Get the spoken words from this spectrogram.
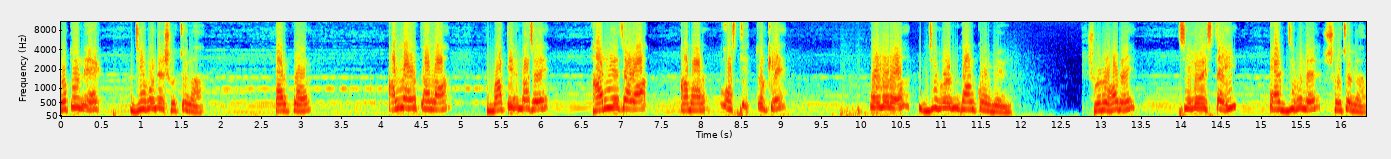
নতুন এক জীবনের সূচনা, তারপর আল্লাহ তালা মাটির মাঝে হারিয়ে যাওয়া আমার অস্তিত্বকে পুনরো জীবন দান করবেন। শুরু হবে চিরস্থায়ী এক জীবনের সূচনা।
